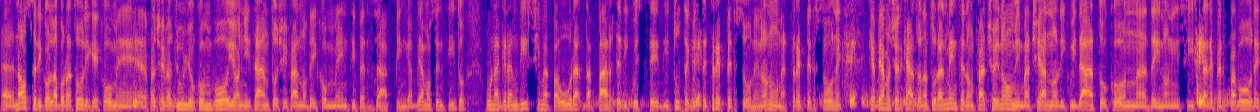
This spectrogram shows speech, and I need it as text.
eh, nostri collaboratori che come. Eh, faceva Giulio con voi ogni tanto ci fanno dei commenti per zapping, abbiamo sentito una grandissima paura da parte di, queste, di tutte queste tre persone, non una, tre persone che abbiamo cercato, naturalmente non fa faccio i nomi, ma ci hanno liquidato con dei non insistere per favore,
